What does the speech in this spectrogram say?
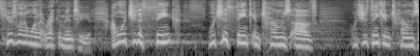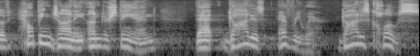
here's what I want to recommend to you. I want you to think, I want you to think in terms of, I want you to think in terms of helping Johnny understand that God is everywhere. God is close.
